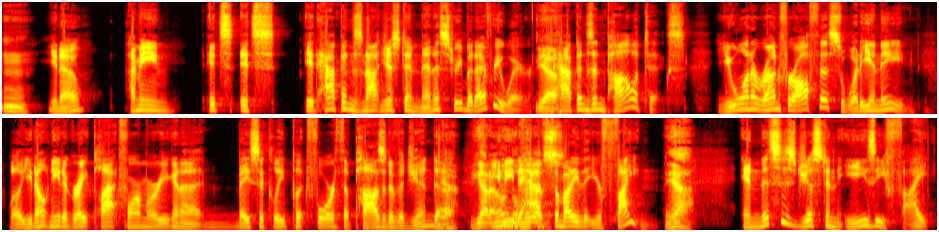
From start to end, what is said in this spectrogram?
Mm. You know, I mean, it's it's it happens not just in ministry but everywhere. Yeah. It happens in politics. You want to run for office? What do you need? Well, you don't need a great platform where you're going to basically put forth a positive agenda. Yeah, you gotta You need to have somebody that you're fighting. Yeah. And this is just an easy fight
